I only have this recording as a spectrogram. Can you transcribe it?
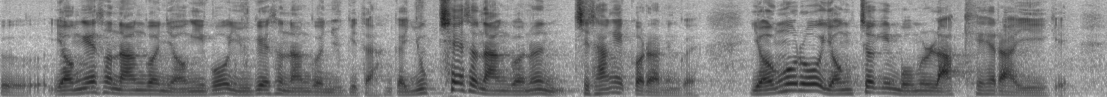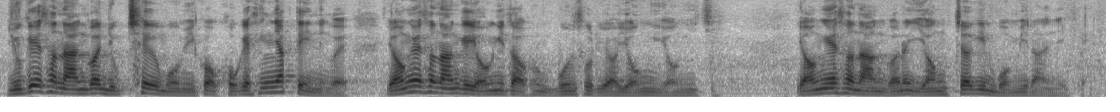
그 영에서 난건 영이고 육에서 난건 육이다. 그러니까 육체에서 난 거는 지상의 거라는 거예요. 영으로 영적인 몸을 낳게 해라 이 얘기. 육에서 난 건 육체의 몸이고 그게 생략돼 있는 거예요. 영에서 난게 영이다. 그럼 뭔 소리야? 영이 영이지. 영에서 난 거는 영적인 몸이라는 얘기예요.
